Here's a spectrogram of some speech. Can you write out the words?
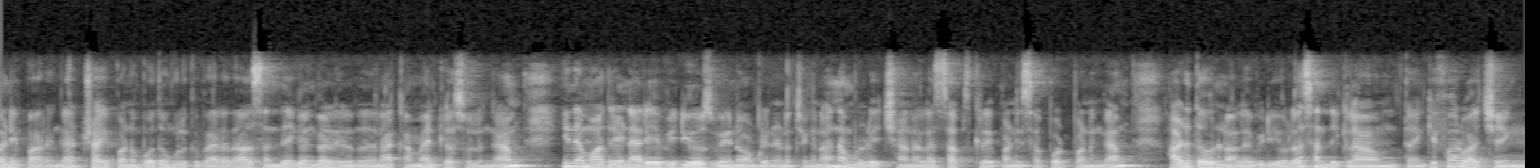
பண்ணி பாருங்கள் ட்ரை பண்ணும்போது உங்களுக்கு வேறு ஏதாவது சந்தேகங்கள் இருந்ததுன்னா கமெண்ட்டில் சொல்லுங்கள் இந்த மாதிரி நிறைய வீடியோஸ் வேணும் அப்படின்னு நினச்சிங்கன்னா நம்மளுடைய சேனலை சப்ஸ்கிரைப் பண்ணி சப்போர்ட் பண்ணுங்கள் அடுத்த ஒரு நல்ல வீடியோவில் சந்திக்கலாம். தேங்க்யூ ஃபார் வாட்சிங்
